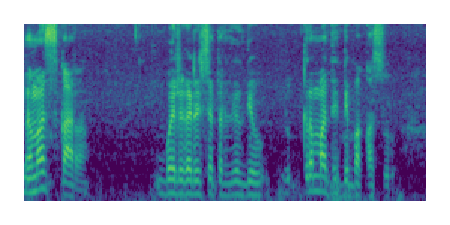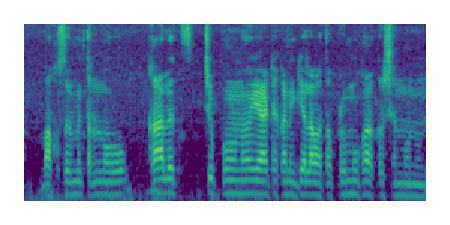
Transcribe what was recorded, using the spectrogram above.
नमस्कार. बैलगाडी क्षेत्रातील देव विक्रमादित्य बाकासूर. बाकासूर मित्रांनो कालच चिपळूण या ठिकाणी गेला होता प्रमुख आकर्षण म्हणून.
